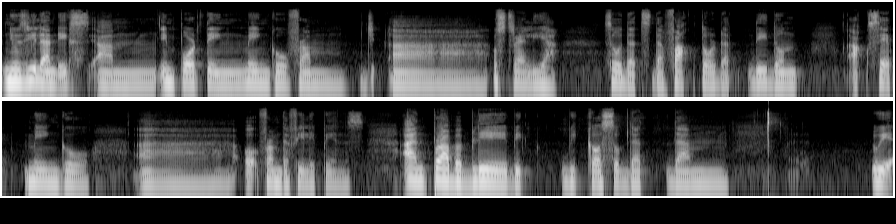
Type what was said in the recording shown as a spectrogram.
New Zealand is um, importing mango from uh, Australia, so that's the factor that they don't accept mango uh, from the Philippines, and probably be- because of that the um, we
